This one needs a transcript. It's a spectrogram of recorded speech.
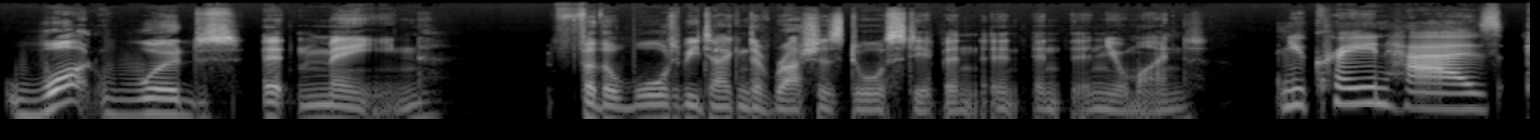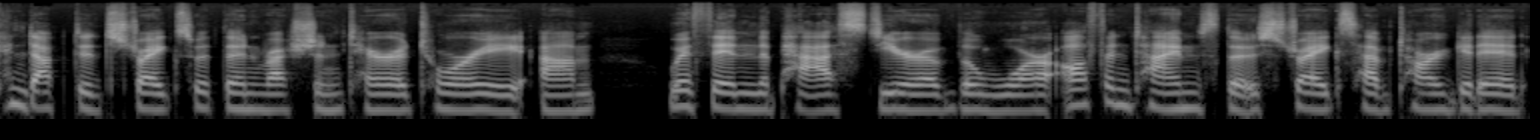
What would it mean for the war to be taken to Russia's doorstep in, in, in, in your mind? Ukraine has conducted strikes within Russian territory um, within the past year of the war. Oftentimes, those strikes have targeted,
